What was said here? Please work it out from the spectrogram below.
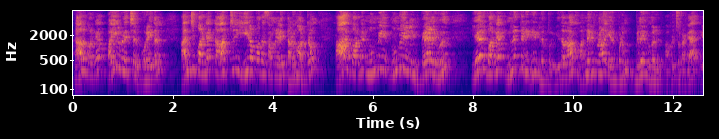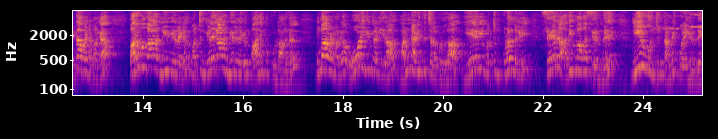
நாலு பாருங்க பயிர் விளைச்சல் குறைதல். அஞ்சு பாருங்க காற்று ஈரப்பத சமநிலை தடுமாற்றம். ஆறு பாருங்க நுண்ணுயிர் நுண்ணுயிர்களின் பேரழிவு. ஏழு பாருங்க நிலத்தடி நீர் இழப்பு. இதெல்லாம் மண்ணரிப்பினால் ஏற்படும் விளைவுகள் அப்படின்னு சொல்றாங்க. எட்டாம் பாயிண்ட் பாருங்க. பருவகால நீர்நிலைகள் மற்றும் நிலையான நீர்நிலைகள் பாதிப்புக்குள்ளாகுதல். ஒன்பதாம் பாருங்க. ஓடுகின்ற நீரால் மண் அடித்து செல்லப்படுவதால் ஏரி மற்றும் குளங்களில் சேறு அதிகமாக சேர்ந்து நீர் உறிஞ்சும் தன்மை குறைகிறது.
